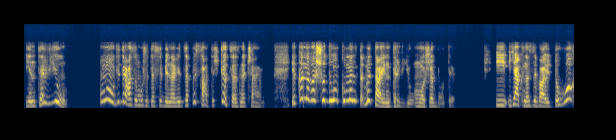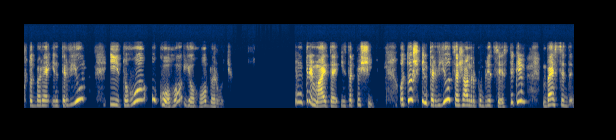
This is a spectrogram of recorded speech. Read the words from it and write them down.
інтерв'ю. Ну, відразу можете собі навіть записати, що це означає. Яка, на вашу думку, мета інтерв'ю може бути? І як називають того, хто бере інтерв'ю, і того, у кого його беруть. Тримайте і запишіть. Отож, інтерв'ю це жанр публіцистики, бесід,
